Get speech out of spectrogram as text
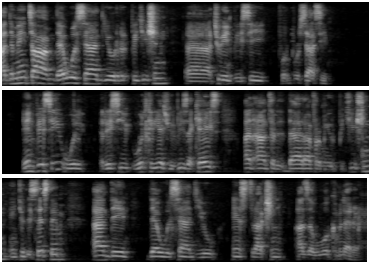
At the meantime, they will send your petition uh, to NVC for processing. NVC will receive will create your visa case and enter the data from your petition into the system, and then they will send you instruction as a welcome letter,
